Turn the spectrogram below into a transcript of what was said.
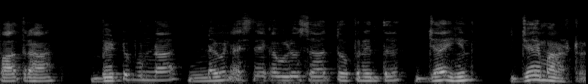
पाहत राहा. भेटू पुन्हा नवीन असल्या एका व्हिडिओसह. तोपर्यंत जय हिंद जय महाराष्ट्र.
